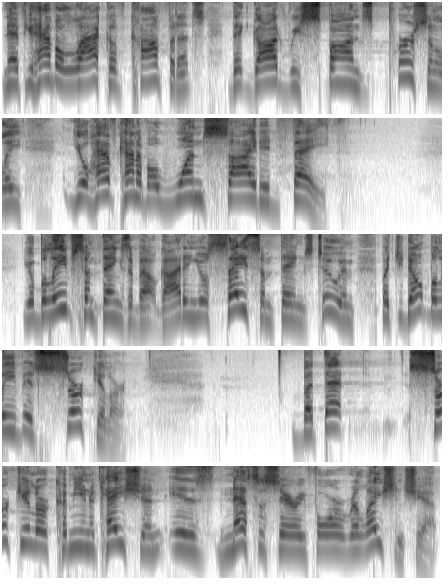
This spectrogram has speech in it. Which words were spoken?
Now, if you have a lack of confidence that God responds personally, you'll have kind of a one sided faith. You'll believe some things about God and you'll say some things to Him, but you don't believe is circular. But that circular communication is necessary for a relationship.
